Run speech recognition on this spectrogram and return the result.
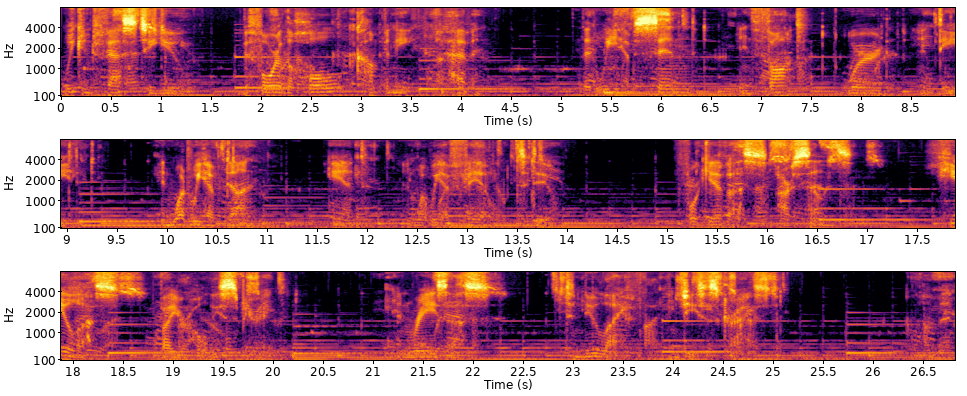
we confess to you before the whole company of heaven that we have sinned in thought, word, and deed, in what we have done and in what we have failed to do. Forgive us our sins, heal us by your Holy Spirit, and raise us to new life in Jesus Christ. Amen.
